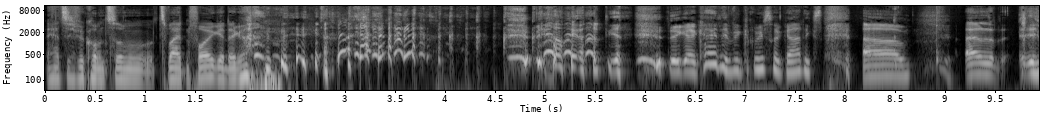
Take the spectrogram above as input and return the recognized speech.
herzlich willkommen zur zweiten Folge, Digga. Ja, Digga, keine Begrüßung, gar nichts. Ähm, also, ich,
